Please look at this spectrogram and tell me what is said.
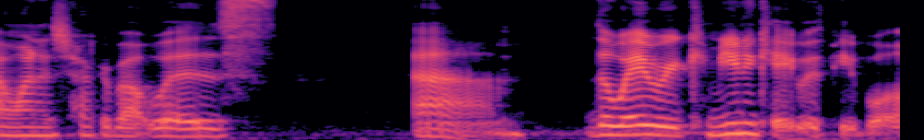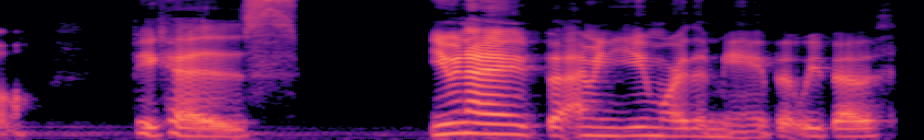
I wanted to talk about was um, the way we communicate with people because you and I, but I mean, you more than me, but we both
